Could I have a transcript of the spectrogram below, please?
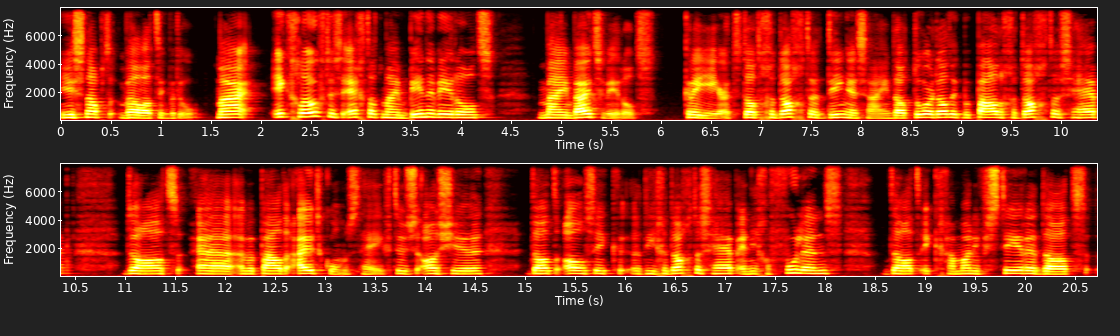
je snapt wel wat ik bedoel. Maar ik geloof dus echt dat mijn binnenwereld mijn buitenwereld creëert. Dat gedachten dingen zijn. Dat doordat ik bepaalde gedachten heb, dat uh, een bepaalde uitkomst heeft. Dus als je dat als ik die gedachten heb en die gevoelens, dat ik ga manifesteren dat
